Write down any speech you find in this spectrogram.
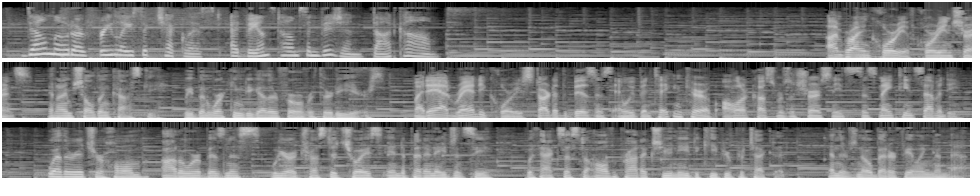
Download our free LASIK checklist at VanceThompsonVision.com. I'm Brian Corey of Corey Insurance. And I'm Sheldon Koski. We've been working together for over 30 years. My dad, Randy Corey, started the business and we've been taking care of all our customers' insurance needs since 1970. Whether it's your home, auto, or business, we are a trusted choice independent agency with access to all the products you need to keep you protected. And there's no better feeling than that.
